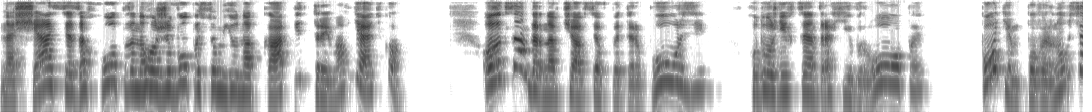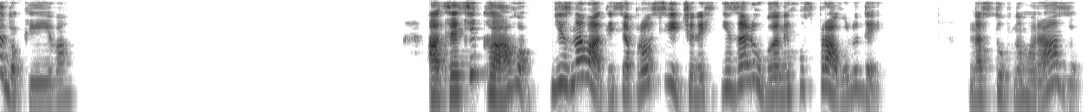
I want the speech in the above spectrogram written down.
на щастя, захопленого живописом юнака підтримав дядько. Олександр навчався в Петербурзі, художніх центрах Європи, потім повернувся до Києва. А це цікаво дізнаватися про освічених і залюблених у справу людей. Наступного разу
